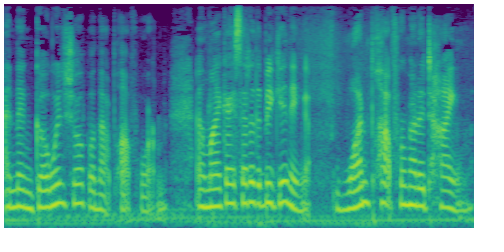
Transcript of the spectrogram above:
and then go and show up on that platform. And like I said at the beginning, one platform at a time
